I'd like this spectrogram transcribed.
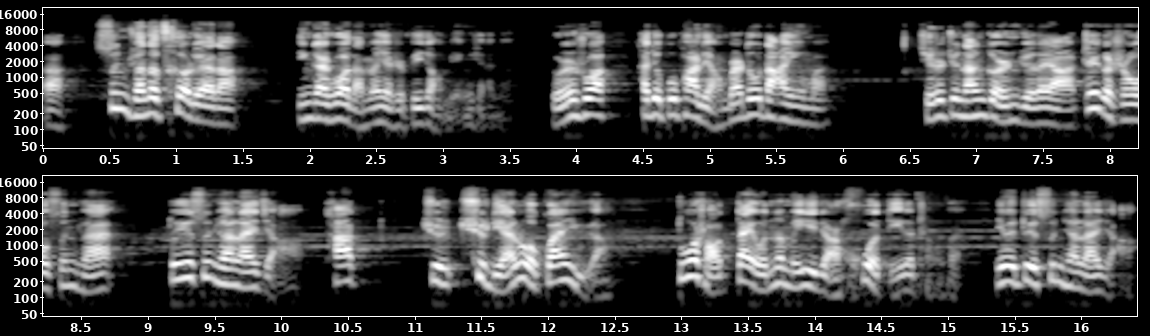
啊，孙权的策略呢，应该说咱们也是比较明显的。有人说他就不怕两边都答应吗？其实君南个人觉得呀，这个时候孙权对于孙权来讲，他去去联络关羽啊，多少带有那么一点祸敌的成分。因为对孙权来讲，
